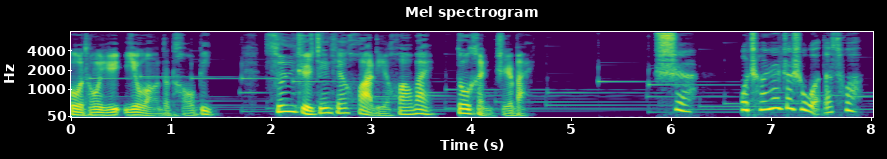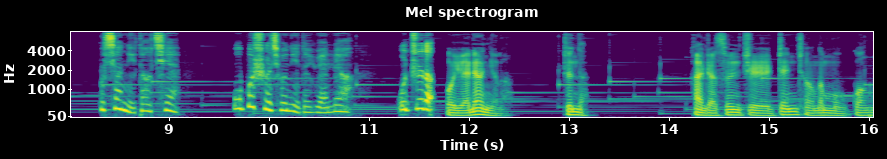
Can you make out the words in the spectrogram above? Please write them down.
不同于以往的逃避，孙志今天话里话外都很直白。是，我承认这是我的错，我向你道歉，我不奢求你的原谅。我知道，我原谅你了，真的。看着孙志真诚的目光，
